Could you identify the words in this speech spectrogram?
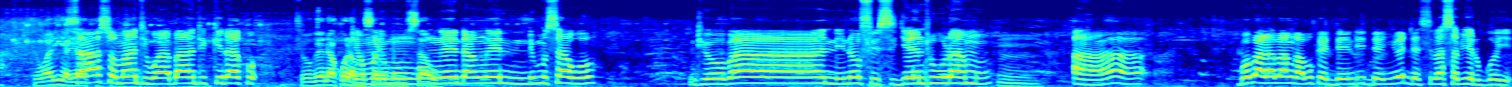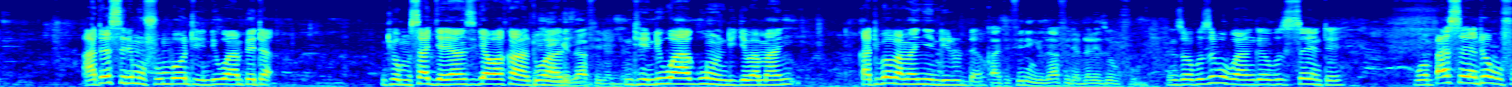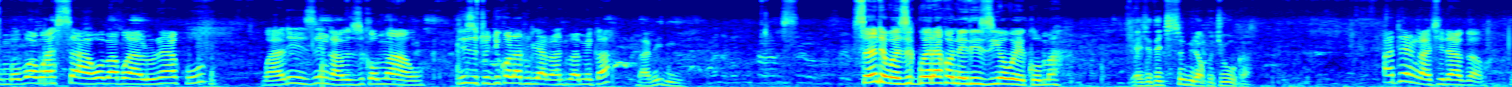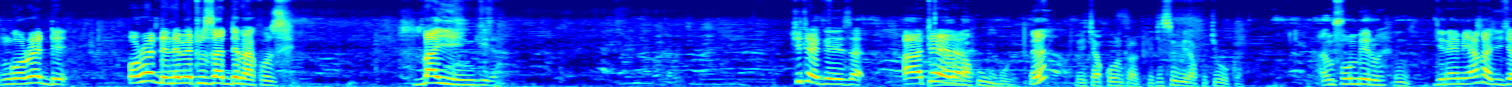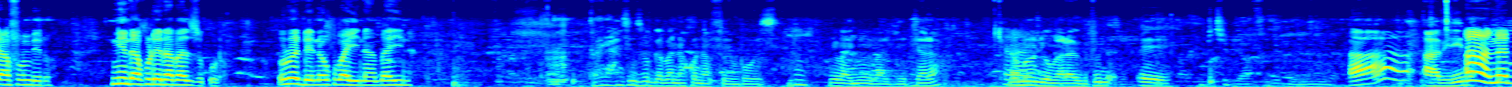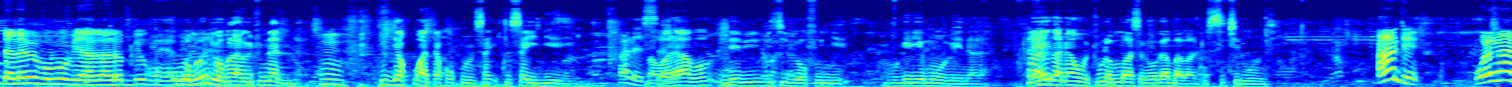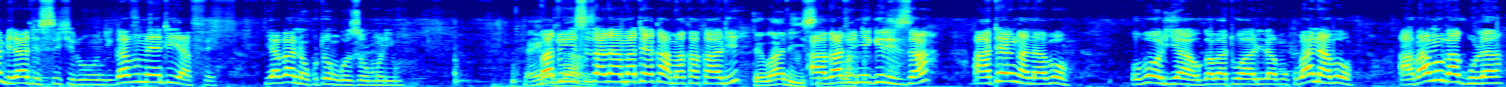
Saasoma nti kola nti omulimu ndi musawo nti oba nina ofiisi gye ntuulamu Mm. aa bo balaba nga bukedde ndidde nywedde sibasabye lugoye. Ate siri mufumbo nti ndi wampeta nti omusajja yanzija waka ntwale nti ndi wagundi gye bamanyi. Kati bo bamanyi ndi ez'obufumbo. Nze obuzibu bwange busente bwompa sente obufumbo bwa bwa ssaawa oba bwa lunaku bwa liizi nga zikomaawo liizi tugikola tuli abantu bameka? Babiri. Sente bwe ziggwerako ne liizi yo weekoma ekyo tekisuubira kukyuka. Ate nga kiragawo ng'olwedde olwedde ne betuzadde bakozi bayingira. Kitegeeza ate era Eh? ekya contract tekisuubira kukyuka. Nfumbirwe? Mm. gino emyaka gikyafumbirwa. Ŋŋenda kulera bazzukulu. Olwedde n'okubayina mbayina twayanziza okugabanako naffe emboozi. Mm. webanyo webaze ddala n'omulundi omulala eh, Ah, abirina. Ah, nedda nabyo bwoba obyagala bikubuulira omulundi obulala bwe tunadda. Mm, tujja kukwatako ku sayidi eyo. Kale se bawala abo nebiki byofunye mu ngeri emu oba endala. Naye nga naawe otuula mu maaso n'ogamba abantu si kirungi. Anti weŋŋambira nti si kirungi. Gavumenti yaffe yagaana okutongoza omulimu batuyisiza n'amateeka amakakali agatunyigiriza ate nga nabo oba oli awo gabatwaliramu kuba nabo abamu bagula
